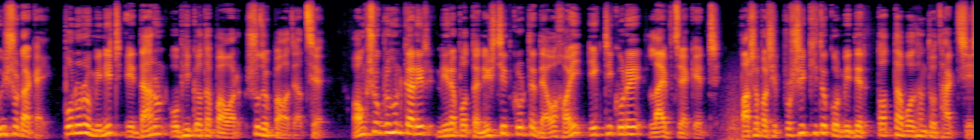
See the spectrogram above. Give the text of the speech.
দুইশো টাকায় পনেরো মিনিট এই দারুণ অভিজ্ঞতা পাওয়ার সুযোগ পাওয়া যাচ্ছে। অংশগ্রহণকারীর নিরাপত্তা নিশ্চিত করতে দেওয়া হয় একটি করে লাইফ জ্যাকেট। পাশাপাশি প্রশিক্ষিত কর্মীদের তত্ত্বাবধান তো থাকছে।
